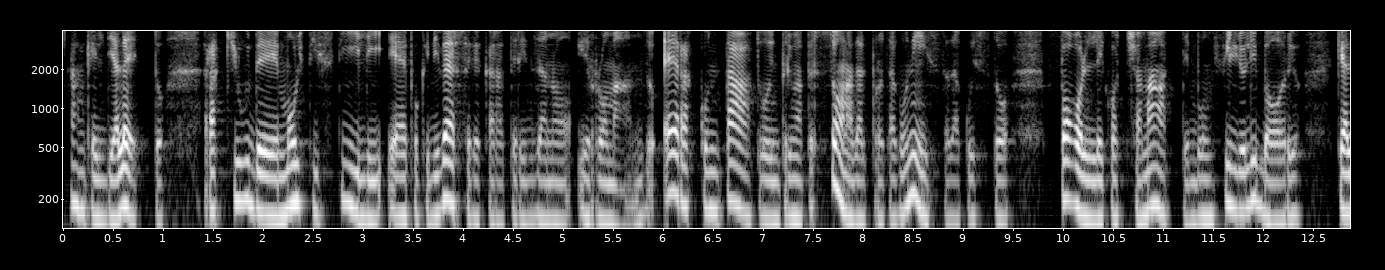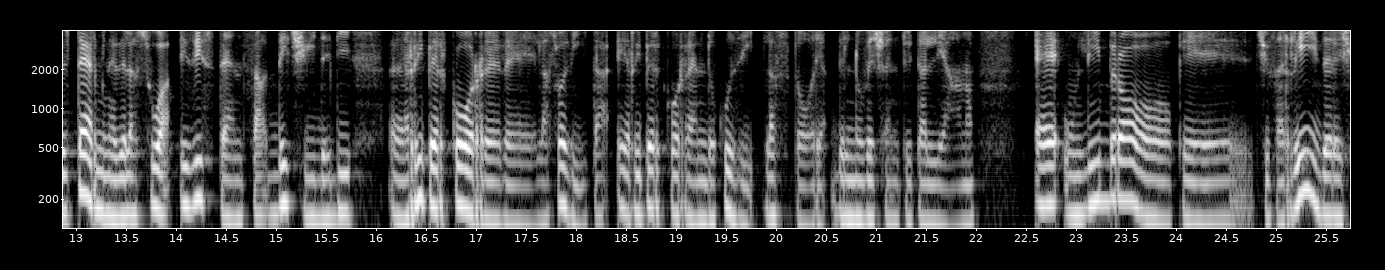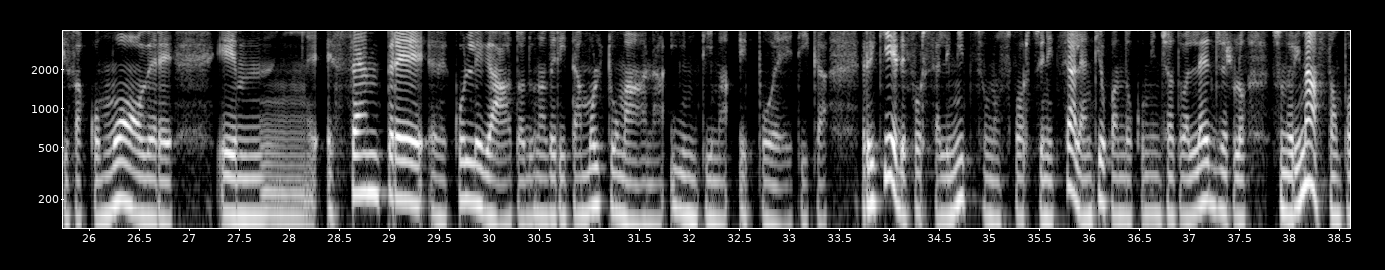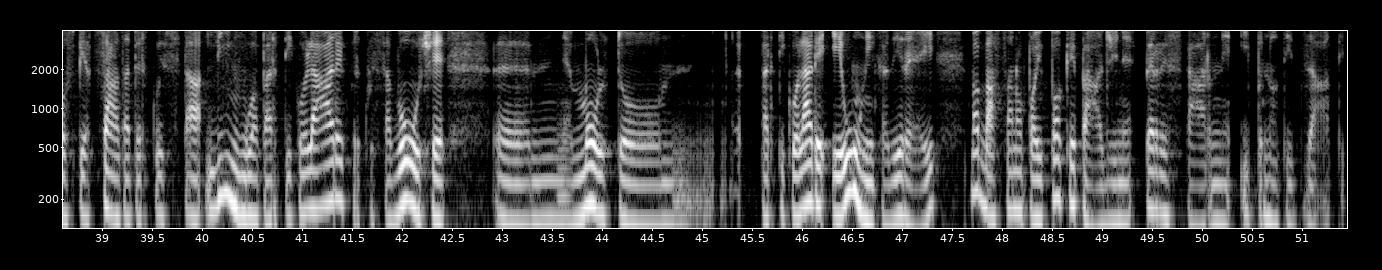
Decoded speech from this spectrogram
anche il dialetto, racchiude molti stili e epoche diverse che caratterizzano il romanzo. È raccontato in prima persona dal protagonista, da questo folle, cocciamatte, figlio Liborio, che al termine della sua esistenza decide di eh, ripercorrere la sua vita e ripercorrendo così la storia del Novecento italiano. È un libro che ci fa ridere, ci fa commuovere, ehm, è sempre eh, collegato ad una verità molto umana, intima e poetica. Richiede forse all'inizio uno sforzo iniziale, anch'io quando ho cominciato a leggerlo sono rimasta un po' spiazzata per questa lingua particolare, per questa voce eh, molto mm, particolare e unica direi, ma bastano poi poche pagine per restarne ipnotizzati.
